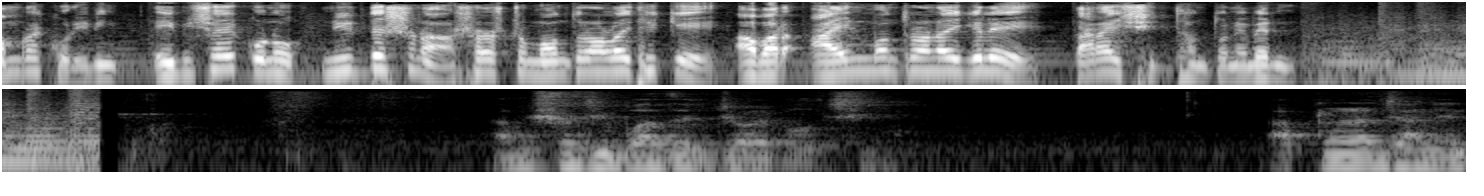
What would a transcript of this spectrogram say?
আমরা করিনি। এই বিষয়ে কোনো নির্দেশনা স্বরাষ্ট্র মন্ত্রণালয় থেকে আবার আইন মন্ত্রণালয় গেলে তারাই সিদ্ধান্ত নেবেন। আমি সজীব ওয়াজের জয় বলছি। আপনারা জানেন,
